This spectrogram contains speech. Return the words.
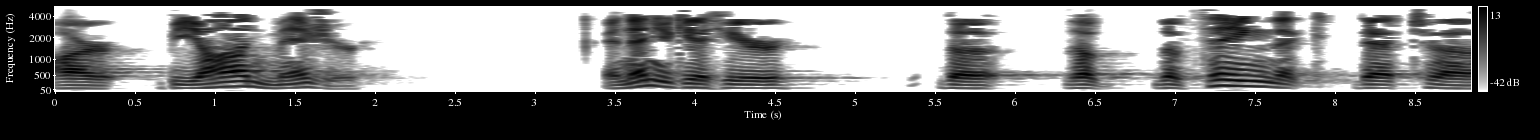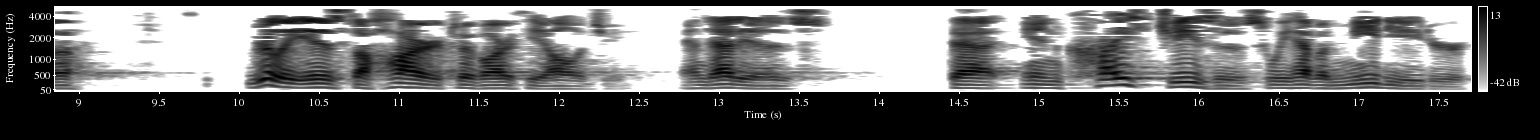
are beyond measure. And then you get here the, the, the thing that, that, uh, really is the heart of our theology. And that is that in Christ Jesus we have a mediator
